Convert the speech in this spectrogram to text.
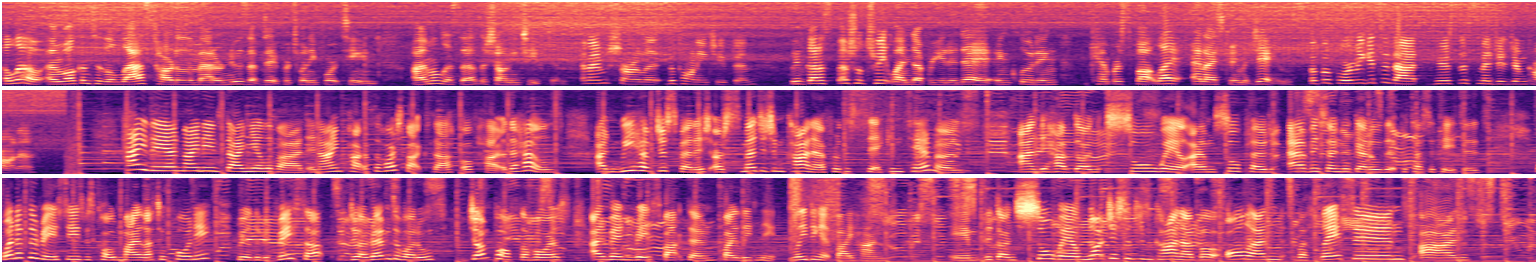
Hello, and welcome to the last Heart of the Matter news update for 2014. I'm Alyssa, the Shawnee Chieftain. And I'm Charlotte, the Pawnee Chieftain. We've got a special treat lined up for you today, including the camper spotlight and ice cream at Jane's. But before we get to that, here's the Smidget Gymkhana. Hi there, my name's Danielle Levan and I'm part of the horseback staff of Heart of the Hills and we have just finished our Smidget Gymkhana for the second termers and they have done so well. I am so proud of every single girl that participated. One of the races was called My Little Pony, where they would race up, do a round the world, jump off the horse, and then race back down by leading it, leading it by hand. Um, they've done so well, not just in Gymkhana, but all in with lessons and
